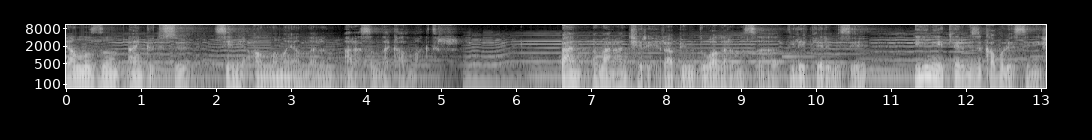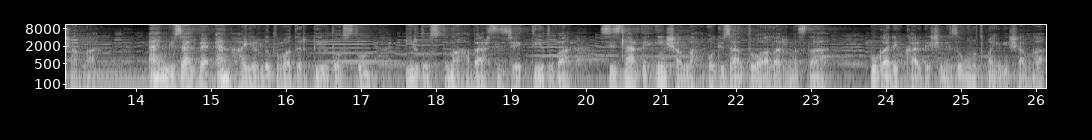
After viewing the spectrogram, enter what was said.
Yalnızlığın en kötüsü seni anlamayanların arasında kalmaktır. Ben Ömer Hançeri, Rabbim dualarımızı, dileklerimizi, iyi niyetlerimizi kabul etsin inşallah. En güzel ve en hayırlı duadır bir dostun, bir dostuna habersizce ettiği dua. Sizler de inşallah o güzel dualarınızda bu garip kardeşinizi unutmayın inşallah.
